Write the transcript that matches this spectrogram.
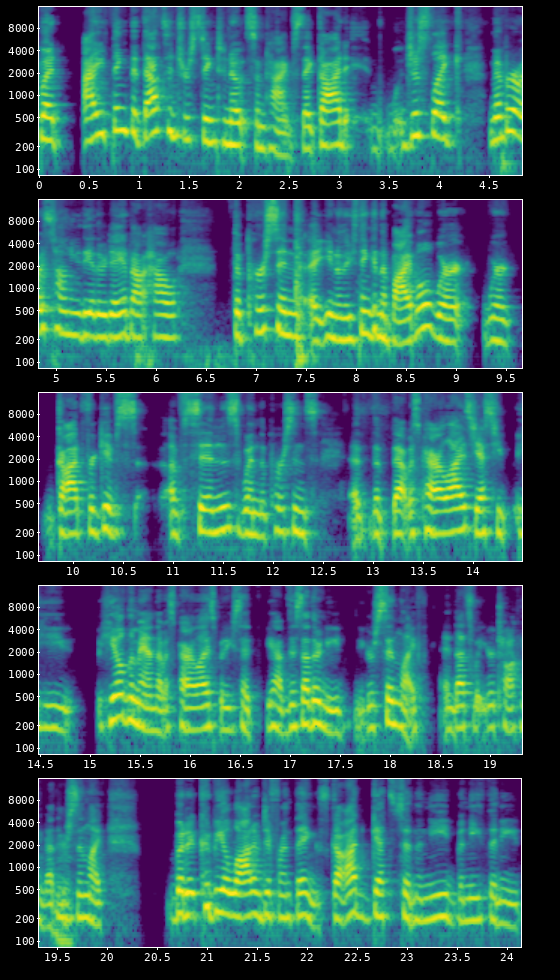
But I think that that's interesting to note sometimes that God, just like remember I was telling you the other day about how the person, uh, you know, you think in the Bible where where God forgives of sins when the person's uh, the, that was paralyzed. Yes, he he healed the man that was paralyzed, but he said you have this other need, your sin life, and that's what you're talking about, mm. your sin life but it could be a lot of different things. God gets to the need beneath the need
